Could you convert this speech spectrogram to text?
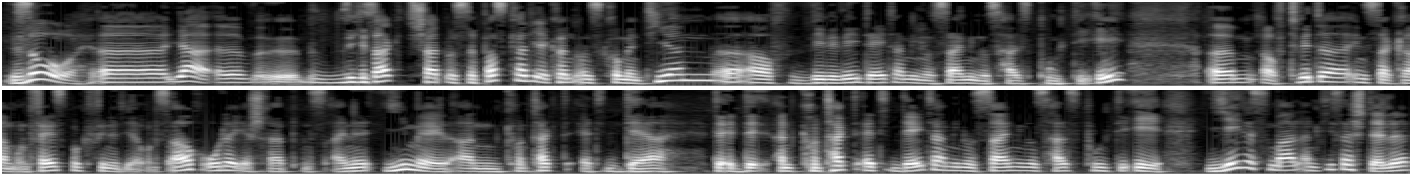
So, äh, ja, äh, wie gesagt, schreibt uns eine Postkarte. Ihr könnt uns kommentieren äh, auf www.data-sein-hals.de. Ähm, auf Twitter, Instagram und Facebook findet ihr uns auch. Oder ihr schreibt uns eine E-Mail an kontakt.der an kontakt at data-sein-hals.de. Jedes Mal an dieser Stelle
